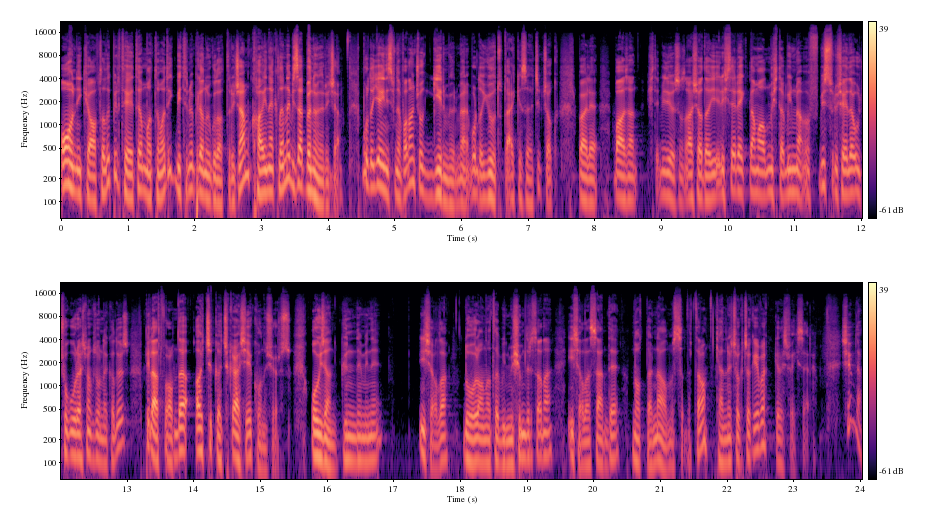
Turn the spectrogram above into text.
12 haftalık bir TYT matematik bitirme planı uygulattıracağım. Kaynaklarını bizzat ben önereceğim. Burada yayın ismine falan çok girmiyorum. Yani burada YouTube'da herkese açık çok böyle bazen işte biliyorsunuz aşağıda işte reklam almış da bilmem bir sürü şeyle çok uğraşmak zorunda kalıyoruz. Platformda açık açık her şeyi konuşuyoruz. O yüzden gündemini İnşallah doğru anlatabilmişimdir sana. İnşallah sen de notlarını almışsındır. Tamam. Kendine çok çok iyi bak. Görüşmek üzere. Şimdi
